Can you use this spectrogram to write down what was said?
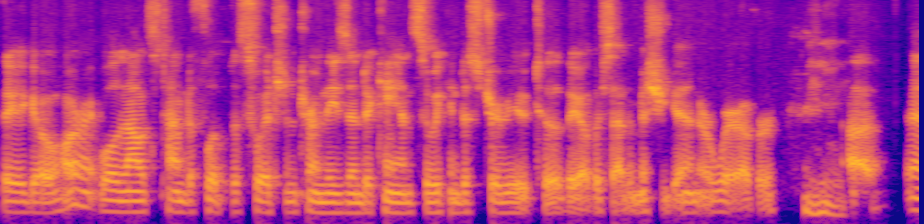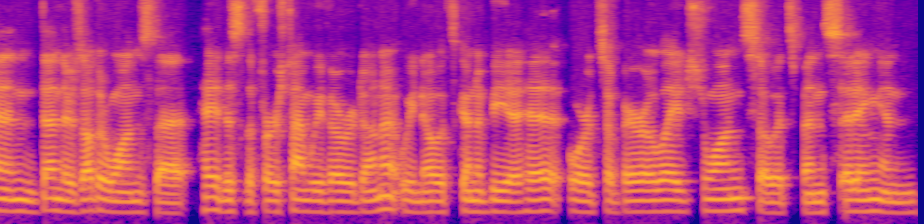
they go, all right, well, now it's time to flip the switch and turn these into cans so we can distribute to the other side of Michigan or wherever. Mm-hmm. Uh, and then there's other ones that, hey, this is the first time we've ever done it. We know it's going to be a hit, or it's a barrel aged one, so it's been sitting and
